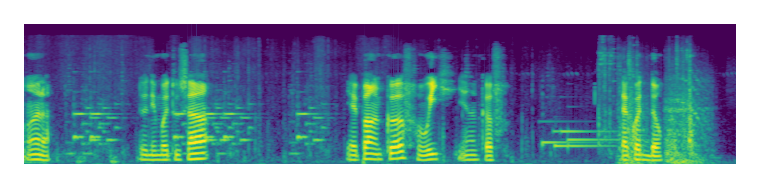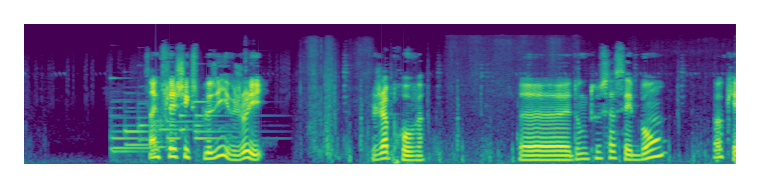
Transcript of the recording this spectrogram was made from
Voilà. Donnez-moi tout ça. Il avait pas un coffre? Oui, il y a un coffre. T'as quoi dedans? 5 flèches explosives, joli. J'approuve. Euh, donc tout ça c'est bon. Ok,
